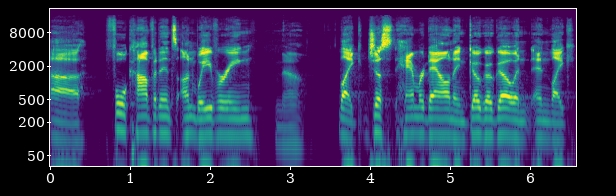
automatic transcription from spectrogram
uh, full confidence, unwavering, No. like just hammer down and go go go and and like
